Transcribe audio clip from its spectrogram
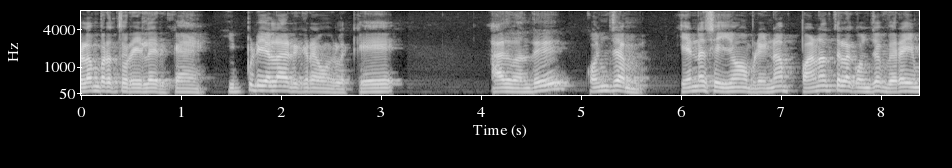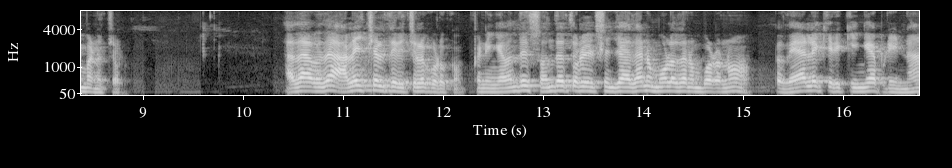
விளம்பரத்துறையில் இருக்கேன். இப்படியெல்லாம் இருக்கிறவங்களுக்கு அது வந்து கொஞ்சம் என்ன செய்யும் அப்படின்னா பணத்தில் கொஞ்சம் விரையும் பண்ண சொல்லும். அதாவது அலைச்சல் திருச்சலை கொடுக்கும். இப்போ நீங்கள் வந்து சொந்த தொழில் செஞ்சால் தானே மூலதனம் போடணும். இப்போ வேலைக்கு இருக்கீங்க அப்படின்னா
